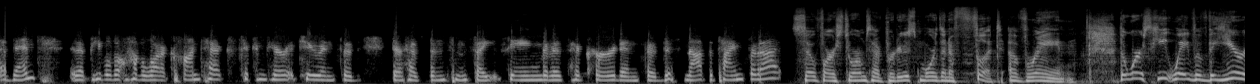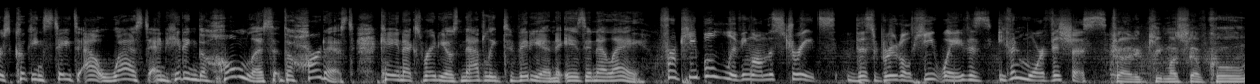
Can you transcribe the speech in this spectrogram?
event that people don't have a lot of context to compare it to, and so there has been some sightseeing that has occurred, and so this is not the time for that. So far, storms have produced more than a foot of rain. The worst heat wave of the year is cooking states out west and hitting the homeless the hardest. KNX Radio's Natalie Tavidian is in LA. For people living on the streets, this brutal heat wave is even more vicious. Try to keep myself cool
